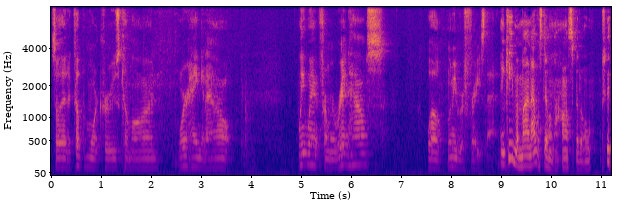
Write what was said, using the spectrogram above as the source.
So that a couple more crews come on. We're hanging out. We went from a rent house. Well, let me rephrase that. And keep in mind, I was still in the hospital.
